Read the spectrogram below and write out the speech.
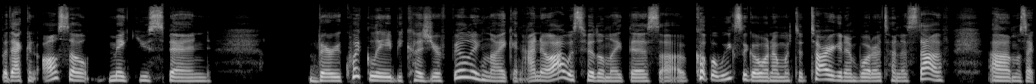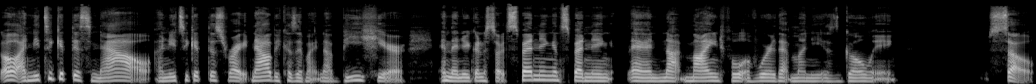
But that can also make you spend very quickly because you're feeling like, and I know I was feeling like this uh, a couple weeks ago when I went to Target and bought a ton of stuff. Um, I was like, oh, I need to get this now. I need to get this right now because it might not be here. And then you're going to start spending and spending and not mindful of where that money is going. So,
